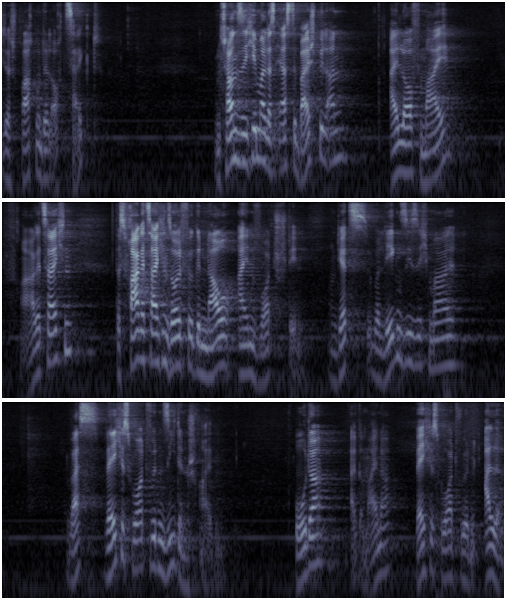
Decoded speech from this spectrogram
die das Sprachmodell auch zeigt. Und schauen Sie sich hier mal das erste Beispiel an. I love my, Fragezeichen. Das Fragezeichen soll für genau ein Wort stehen. Und jetzt überlegen Sie sich mal, was, welches Wort würden Sie denn schreiben? Oder allgemeiner, welches Wort würden alle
